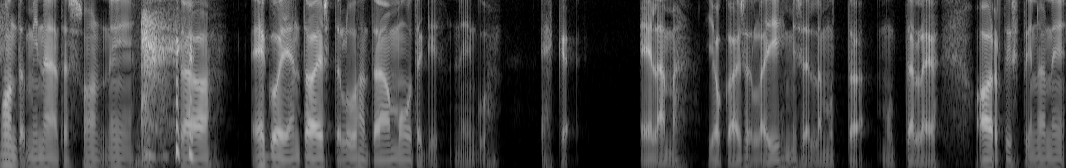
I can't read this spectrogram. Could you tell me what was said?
Monta minä tässä on, niin. Tämä on egojen taisteluhan tämä on muutenkin niin kuin ehkä elämä jokaisella ihmisellä, mutta, mutta tällä artistina niin,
